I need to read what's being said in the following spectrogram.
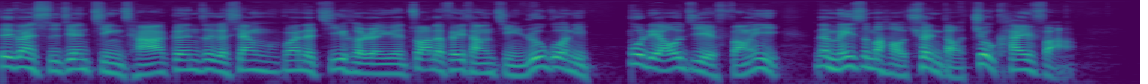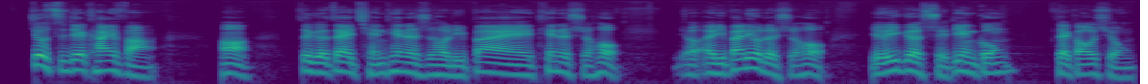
这段时间，警察跟这个相关的稽核人员抓得非常紧。如果你不了解防疫，那没什么好劝导，就开罚，就直接开罚啊！这个在前天的时候，礼拜天的时候，有呃礼拜六的时候，有一个水电工在高雄，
